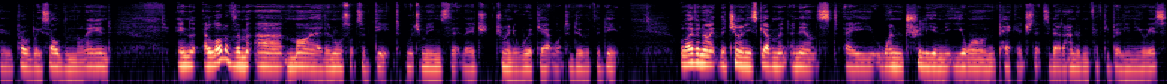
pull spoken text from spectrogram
who probably sold them the land and a lot of them are mired in all sorts of debt, which means that they're trying to work out what to do with the debt. Well, overnight, the Chinese government announced a 1 trillion yuan package, that's about 150 billion US,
